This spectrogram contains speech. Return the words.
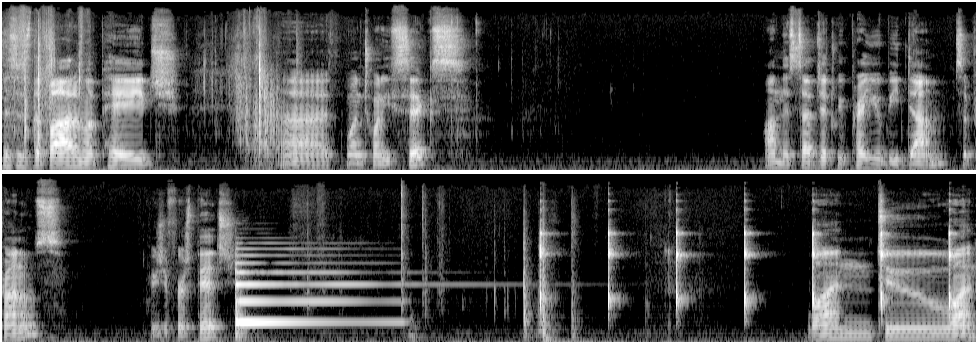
This is the bottom of page uh, 126. On this subject, we pray you be dumb, sopranos. Here's your first pitch. One, two, one.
